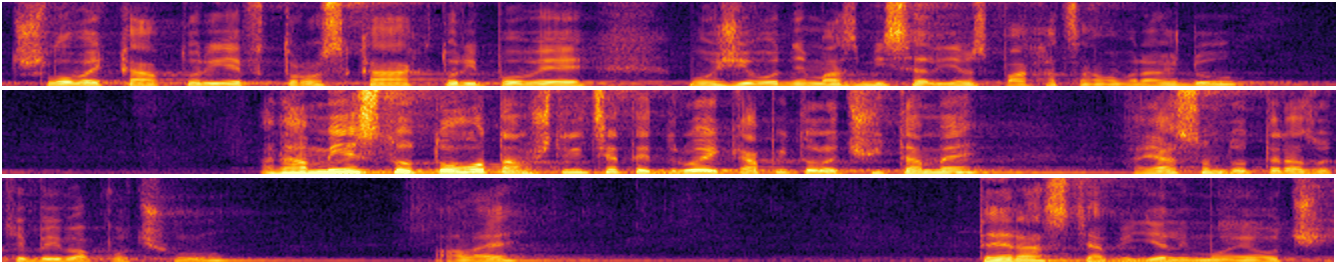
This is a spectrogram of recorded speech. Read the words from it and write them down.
človeka, ktorý je v troskách, ktorý povie, môj život nemá zmysel, idem spáchať samovraždu. A namiesto toho tam v 42. kapitole čítame, a ja som doteraz o tebe iba počul, ale teraz ťa videli moje oči.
